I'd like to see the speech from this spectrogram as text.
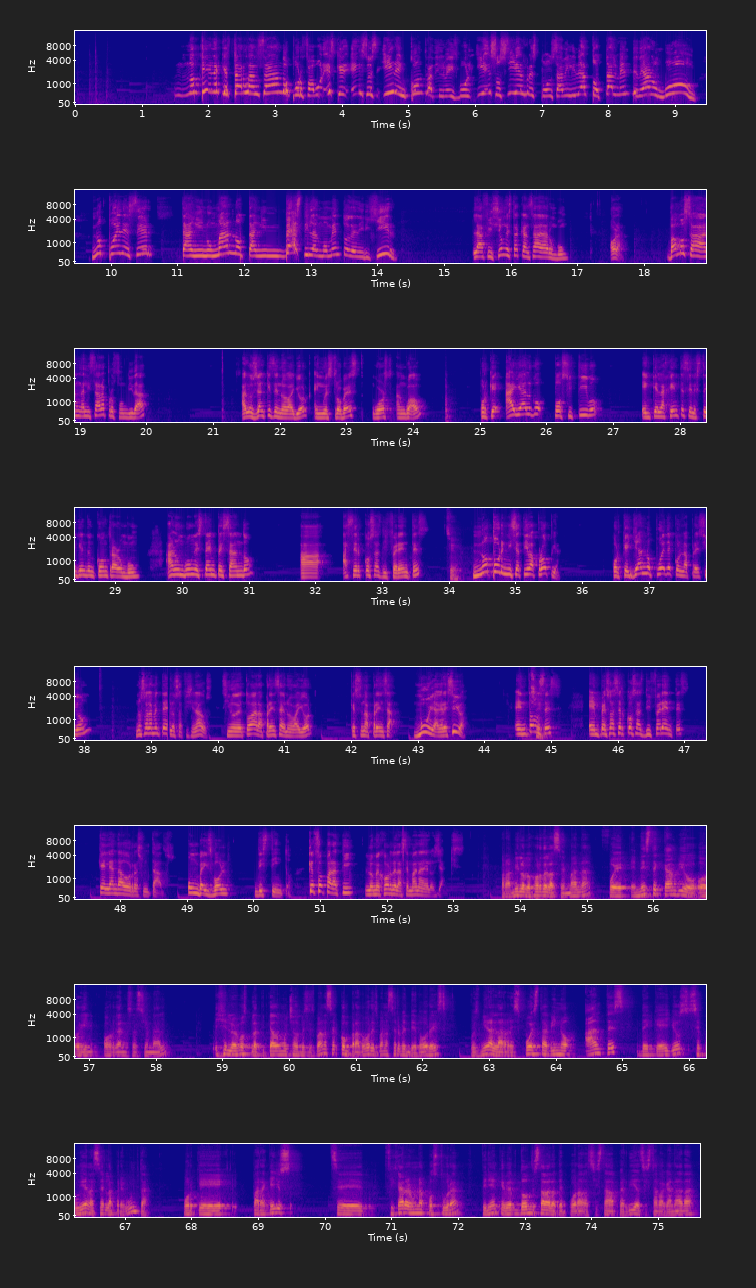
No tiene que estar lanzando, por favor. Es que eso es ir en contra del béisbol. Y eso sí es responsabilidad totalmente de Aaron Boone. No puede ser tan inhumano, tan imbécil al momento de dirigir. La afición está cansada de Aaron Boone. Ahora, vamos a analizar a profundidad a los Yankees de Nueva York en nuestro Best, Worst and Wow, porque hay algo positivo en que la gente se le esté yendo en contra a Aaron Boone. Aaron Boone está empezando a hacer cosas diferentes, no por iniciativa propia, porque ya no puede con la presión, no solamente de los aficionados, sino de toda la prensa de Nueva York, que es una prensa muy agresiva. Entonces, empezó a hacer cosas diferentes que le han dado resultados. Un béisbol distinto. ¿Qué fue para ti lo mejor de la semana de los Yankees? Para mí lo mejor de la semana fue en este cambio organizacional, y lo hemos platicado muchas veces, van a ser compradores, van a ser vendedores, pues mira, la respuesta vino antes de que ellos se pudieran hacer la pregunta, porque para que ellos se fijaran una postura, tenían que ver dónde estaba la temporada, si estaba perdida, si estaba ganada.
